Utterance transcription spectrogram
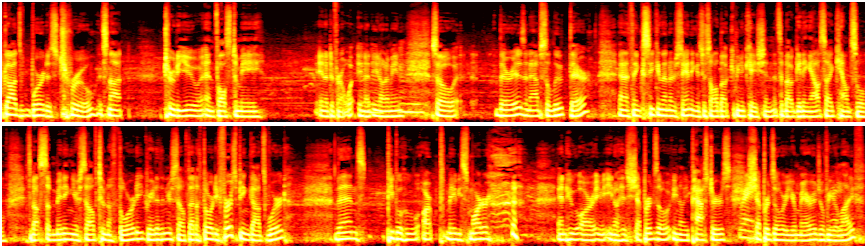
God's word is true. It's not true to you and false to me in a different way. In a, you know what I mean? Mm-hmm. Mm-hmm. So there is an absolute there, and I think seeking that understanding is just all about communication. It's about getting outside counsel. It's about submitting yourself to an authority greater than yourself. That authority first being God's word, then people who are maybe smarter. And who are you know his shepherds, you know pastors, Right. shepherds over your marriage, over your Right. life,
